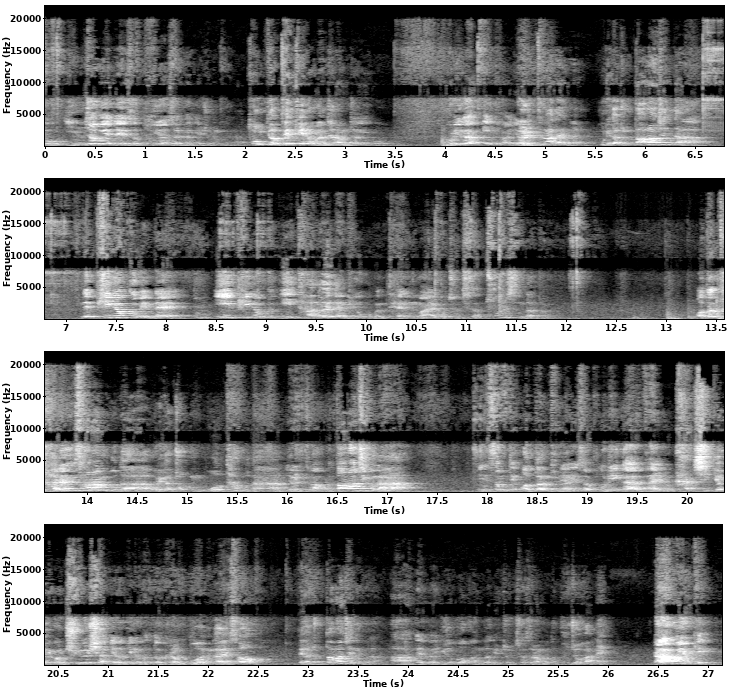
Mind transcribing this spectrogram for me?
요 인정에 대해서 부연 설명해 주는 거야. 동격 대기는 완전 함정이고 우리가 인터 열등하다 이거야. 우리가 좀 떨어진다. 근데 비교급인데 이 비교급 이 단어에 대한 비교급은 된 말고 전치사 to를 쓴다고요 어떤 다른 사람보다 우리가 조금 못하구나 열등하구나 떨어지구나 in something 어떤 분야에서 우리가 value 가치 여기고 중요시하게 여기는 어떤 그런 무언가에서 내가 좀 떨어지는구나. 아 내가 유머 감각이 좀 저 사람보다 부족하네? 라고 이렇게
